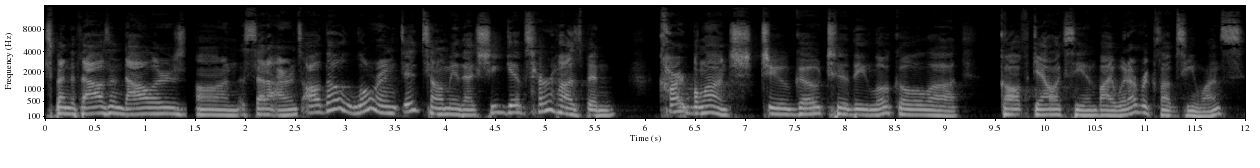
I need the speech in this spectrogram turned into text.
spend a thousand dollars on a set of irons. Although Lauren did tell me that she gives her husband carte blanche to go to the local uh, golf galaxy and buy whatever clubs he wants.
